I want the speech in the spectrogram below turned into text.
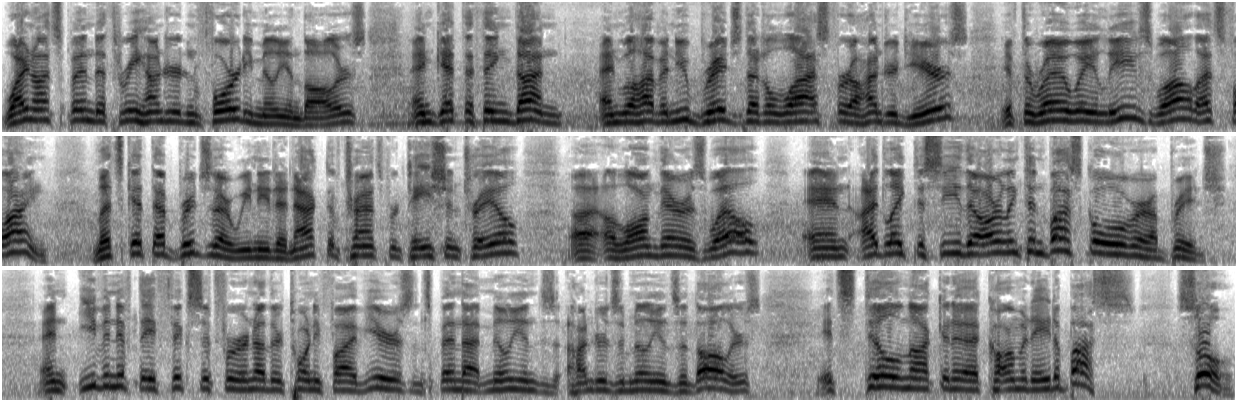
Why not spend the $340 million and get the thing done and we'll have a new bridge that'll last for 100 years. If the railway leaves, well, that's fine. Let's get that bridge there. We need an active transportation trail uh, along there as well. And I'd like to see the Arlington bus go over a bridge. And even if they fix it for another 25 years and spend that millions, hundreds of millions of dollars, it's still not going to accommodate a bus. So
